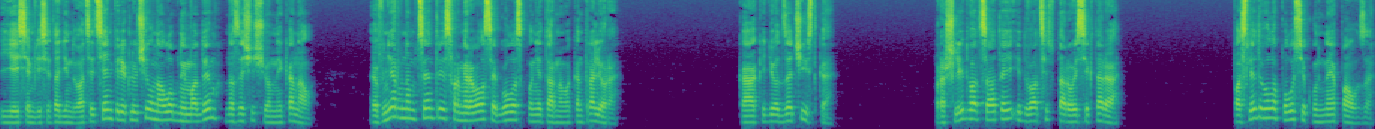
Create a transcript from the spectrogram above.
Е-7127 переключил налобный модем на защищенный канал. В нервном центре сформировался голос планетарного контролера. «Как идет зачистка?» Прошли 20 и 22 сектора. Последовала полусекундная пауза.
